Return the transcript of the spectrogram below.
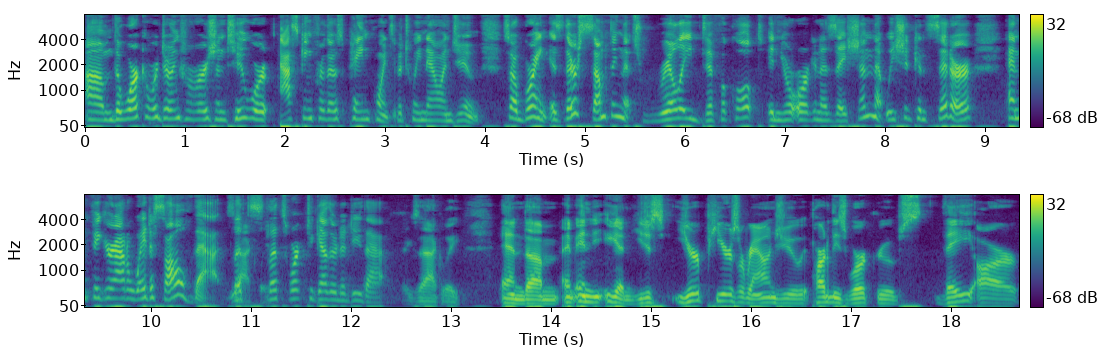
Um, the work we're doing for version two, we're asking for those pain points between now and June. So, Brain, is there something that's really difficult in your organization that we should consider and figure out a way to solve that? Let's let's work together to do that. Exactly. And, um, and, and again, you just, your peers around you, part of these work groups, they are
